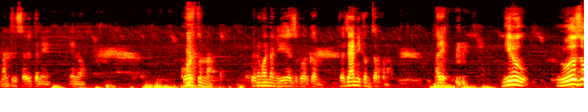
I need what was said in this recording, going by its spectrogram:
మంత్రి సవితని నేను కోరుతున్నా. పెనుగొండ నియోజకవర్గం ప్రజానీకం తరఫున మరి మీరు రోజు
